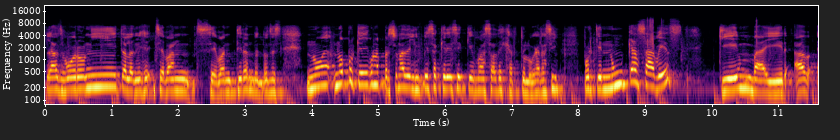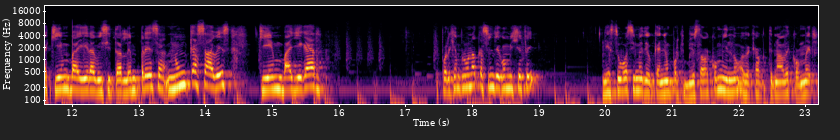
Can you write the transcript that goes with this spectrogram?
las boronitas, las se van, se van tirando. Entonces, no, no porque haya una persona de limpieza quiere decir que vas a dejar tu lugar así, porque nunca sabes quién va a ir a, quién va a ir a visitar la empresa. Nunca sabes quién va a llegar. Por ejemplo, una ocasión llegó mi jefe y estuvo así medio cañón porque yo estaba comiendo, había terminado de comer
